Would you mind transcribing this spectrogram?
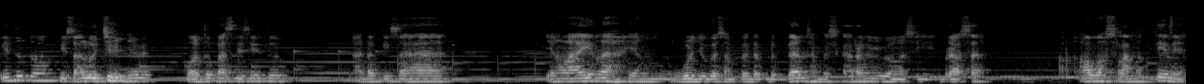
itu tuh kisah lucunya waktu pas di situ ada kisah yang lain lah yang gue juga sampai deg-degan sampai sekarang juga masih berasa Allah selamatin ya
